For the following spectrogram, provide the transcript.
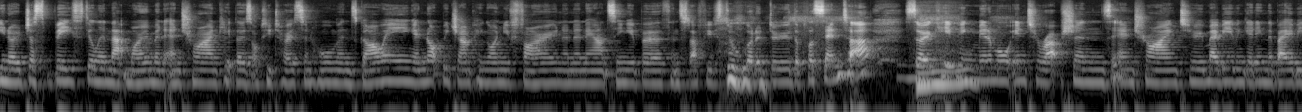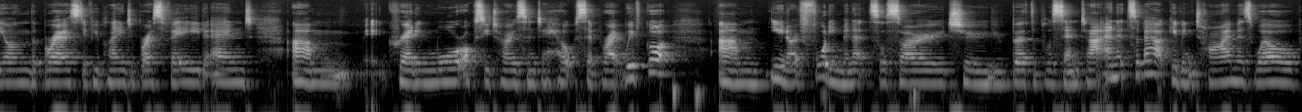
you know, just be still in that moment and try and keep those oxytocin hormones going and not be jumping on your phone and announcing your birth and stuff. You've still got to do the placenta. So, keeping minimal interruptions and trying to maybe even getting the baby on the breast if you're planning to breastfeed and um, creating more oxytocin to help separate. We've got um, you know, 40 minutes or so to birth the placenta. And it's about giving time as well,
